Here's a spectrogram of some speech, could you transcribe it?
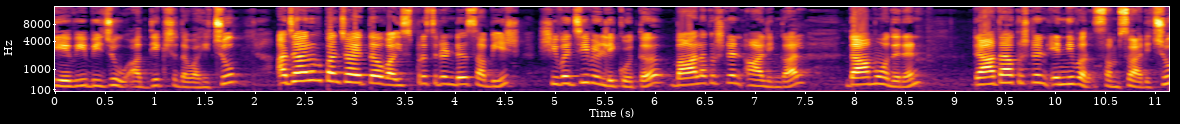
കെ വി ബിജു അധ്യക്ഷത വഹിച്ചു. അജാരൂർ പഞ്ചായത്ത് വൈസ് പ്രസിഡന്റ് സബീഷ് ശിവജി വെള്ളിക്കോത്ത് ബാലകൃഷ്ണൻ ആലിങ്കാൽ ദാമോദരൻ രാധാകൃഷ്ണൻ എന്നിവർ സംസാരിച്ചു.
